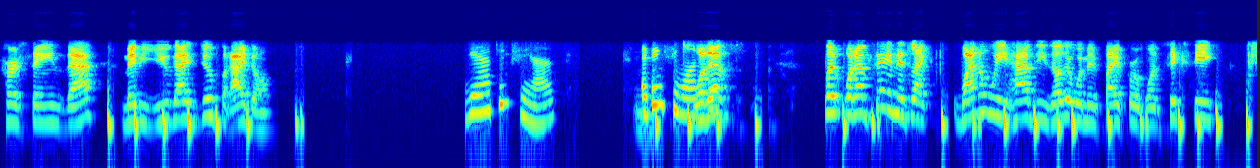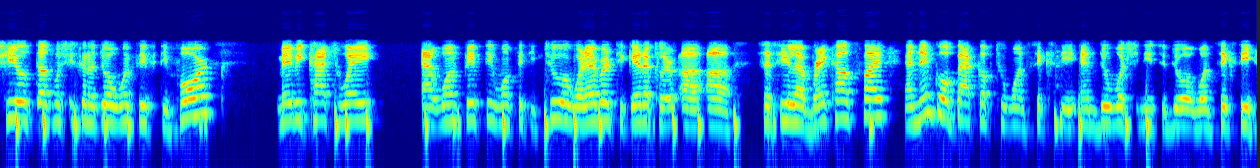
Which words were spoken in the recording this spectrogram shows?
her saying that. Maybe you guys do, but I don't. Yeah, I think she has. I think she wants. Well, that's. But what I'm saying is like, why don't we have these other women fight for 160? Shields does what she's gonna do at 154. Maybe catch weight at 150, 152 or whatever to get a clear, uh, uh, Cecilia Braekhus fight, and then go back up to 160 and do what she needs to do at 160,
